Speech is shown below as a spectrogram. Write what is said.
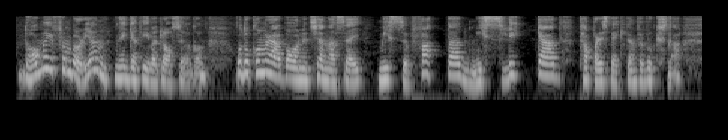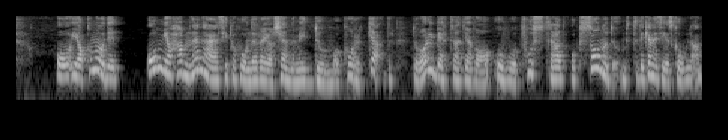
Då har man ju från början negativa glasögon. Och då kommer det här barnet känna sig missuppfattad, misslyckad, tappa respekten för vuxna. Och jag kommer ihåg det, om jag hamnade i den här situationen där jag kände mig dum och korkad, då var det ju bättre att jag var ouppfostrad och sa något dumt. Det kan ni se i skolan.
